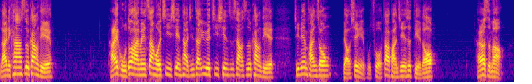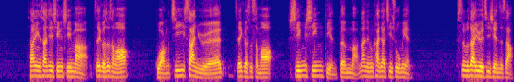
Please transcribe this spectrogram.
来，你看它是不是抗跌？台股都还没站回季线，它已经在月季线之上，是不是抗跌？今天盘中表现也不错，大盘今天是跌的哦。还有什么？三零三七星星嘛，这个是什么？广基善元，这个是什么？星星点灯嘛。那你们看一下技术面，是不是在月季线之上？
